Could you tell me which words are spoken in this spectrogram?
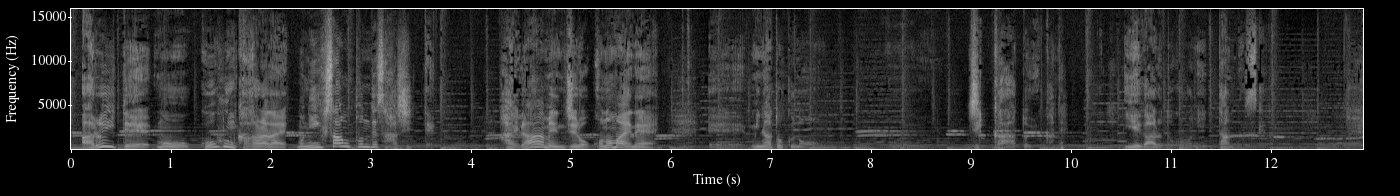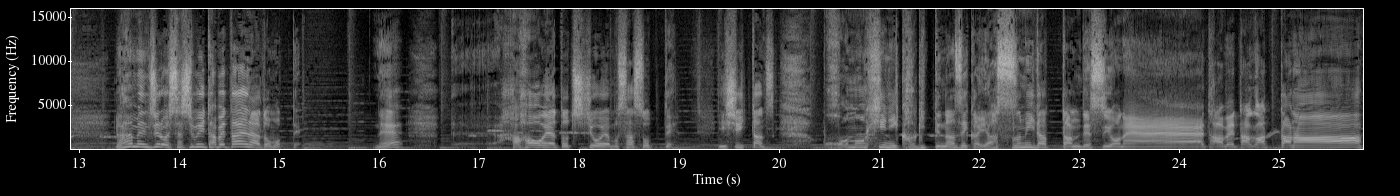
えー、歩いてもう5分かからない。もう23分です走って。はいラーメン二郎この前ね、えー、港区の実家というかね家があるところに行ったんですけどラーメン二郎久しぶりに食べたいなと思ってね、えー、母親と父親も誘って一緒行ったんです。この日に限ってなぜか休みだったんですよね。食べたかったな。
